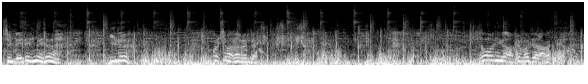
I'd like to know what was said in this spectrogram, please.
지금 내리면서는 일을 꼴찌만 하면 돼. 성원이가 앞에 먼저 나갔어요.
